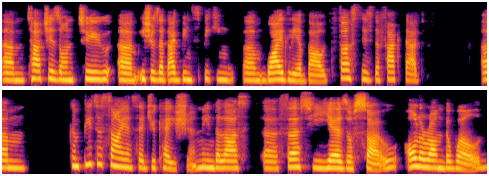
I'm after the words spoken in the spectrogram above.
um, touches on two um, issues that I've been speaking um, widely about. First is the fact that um, computer science education in the last uh, 30 years or so, all around the world,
